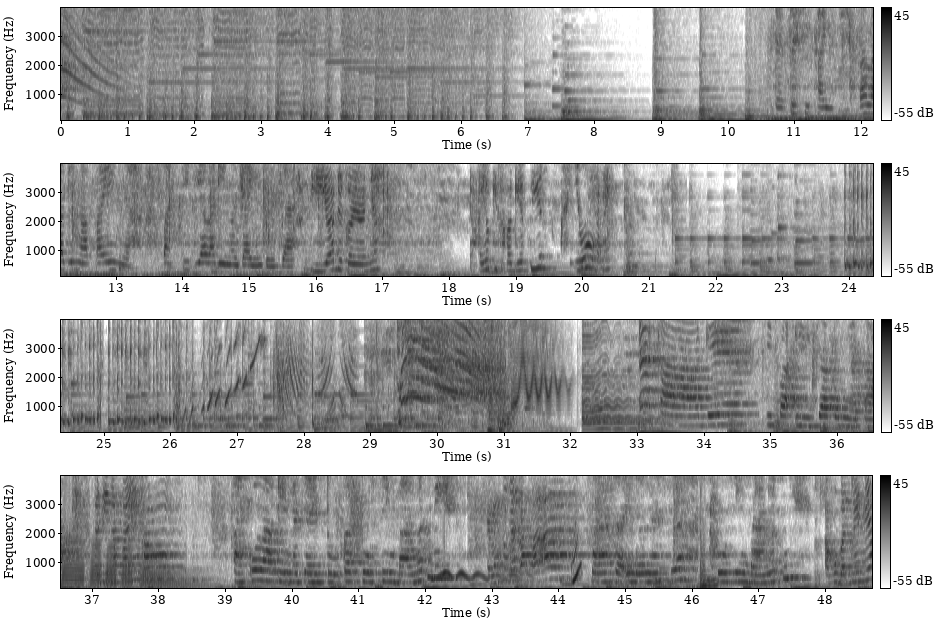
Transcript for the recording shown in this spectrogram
ngapain ya? Pasti dia lagi ngerjain tugas. Iya deh kayaknya. Ayo kita kagetin. Ayo. Eh kaget si Pak Ica ternyata. Tadi ngapain kamu? Lagi ngerjain tugas pusing banget nih. Emang tugas apaan? Bahasa Indonesia pusing banget nih. Aku bantuin ya.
